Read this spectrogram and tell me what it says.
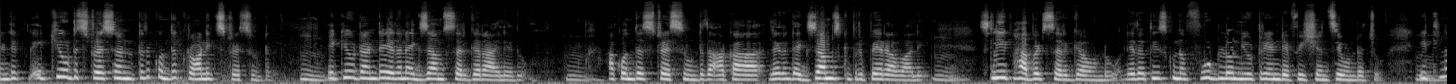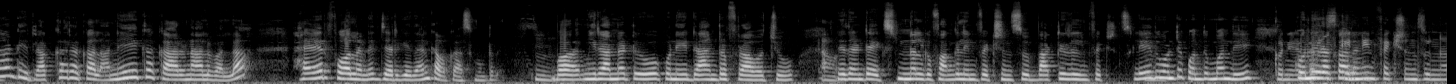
అంటే ఎక్యూట్ స్ట్రెస్ ఉంటుంది కొంత క్రానిక్ స్ట్రెస్ ఉంటుంది. ఎక్యూట్ అంటే ఏదైనా ఎగ్జామ్స్ సరిగ్గా రాయలేదు. ఆ కొంత స్ట్రెస్ ఉంటుంది. ఆ లేదంటే ఎగ్జామ్స్కి ప్రిపేర్ అవ్వాలి. స్లీప్ హ్యాబిట్స్ సరిగ్గా ఉండవు. లేదా తీసుకున్న ఫుడ్లో న్యూట్రియం డెఫిషియన్సీ ఉండొచ్చు. ఇట్లాంటి రకరకాల అనేక కారణాల వల్ల హెయిర్ ఫాల్ అనేది జరిగేదానికి అవకాశం ఉంటుంది. బా- మీరు అన్నట్టు కొన్ని డాండ్రఫ్ రావచ్చు. లేదంటే ఎక్స్టర్నల్గా ఫంగల్ ఇన్ఫెక్షన్స్ బ్యాక్టీరియల్ ఇన్ఫెక్షన్స్ లేదు అంటే కొంతమంది కొన్ని రకాల ఇన్ఫెక్షన్స్ ఉన్నా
